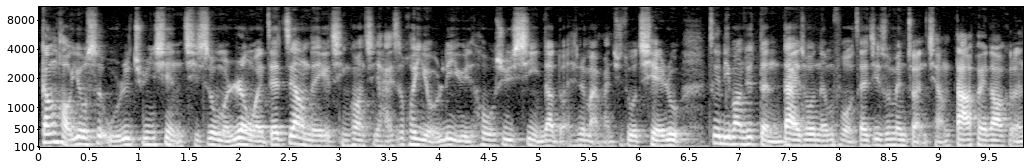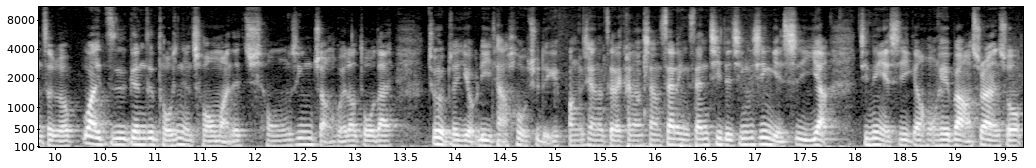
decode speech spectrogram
刚好又是五日均线，其实我们认为在这样的一个情况，其实还是会有利于后续吸引到短线的买盘去做切入。这个地方就等待说能否在技术面转强，搭配到可能这个外资跟这个投信的筹码再重新转回到多单，就会比较有利它后续的一个方向。那再来看到像三零三七的金星也是一样，今天也是一根红黑棒，虽然说。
